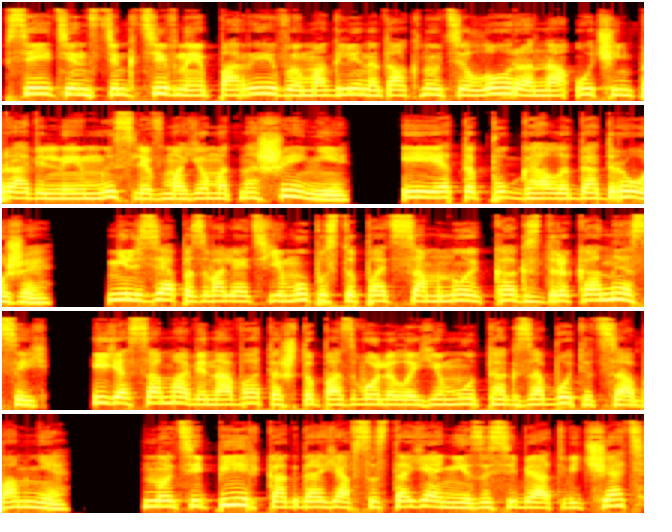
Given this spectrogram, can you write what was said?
Все эти инстинктивные порывы могли натолкнуть Лора на очень правильные мысли в моем отношении, и это пугало до дрожи. Нельзя позволять ему поступать со мной, как с драконессой, и я сама виновата, что позволила ему так заботиться обо мне. Но теперь, когда я в состоянии за себя отвечать,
